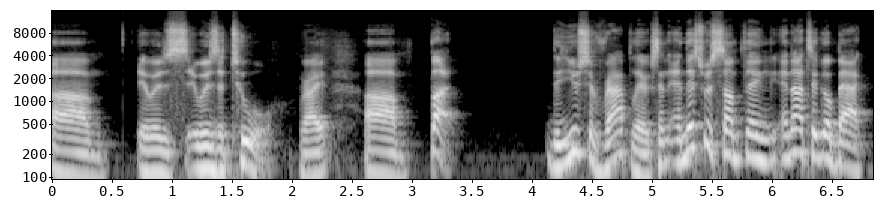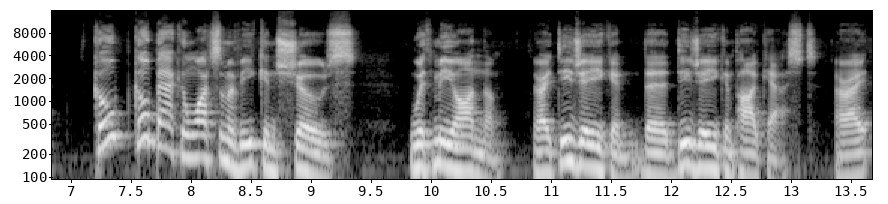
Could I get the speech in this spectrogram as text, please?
um, it was it was a tool, right? Um, but the use of rap lyrics, and, and this was something, and not to go back, go go back and watch some of Eakin's shows with me on them. All right, DJ Eakin, the DJ Eakin podcast. All right,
